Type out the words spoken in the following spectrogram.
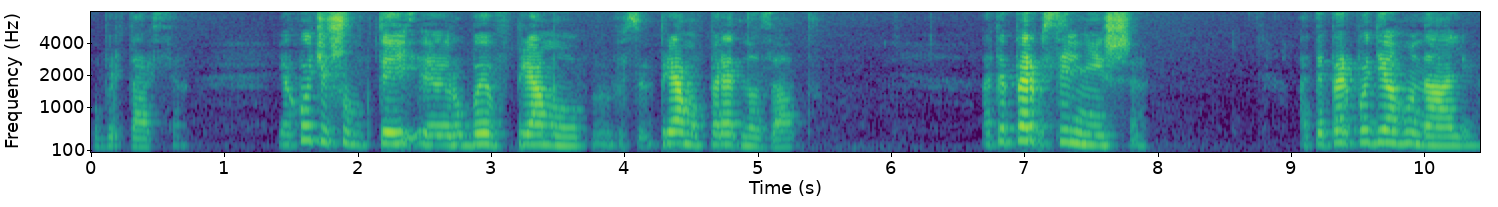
Обертався. Я хочу, щоб ти е, робив прямо, прямо вперед-назад. А тепер сильніше. А тепер по діагоналі.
